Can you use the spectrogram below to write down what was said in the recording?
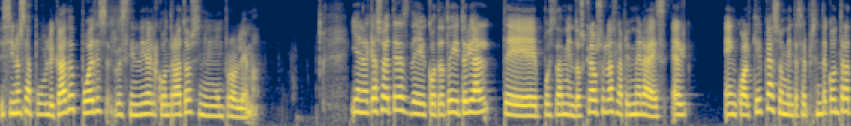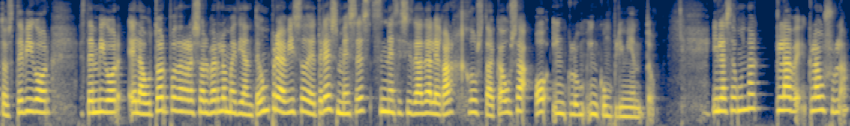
si no se ha publicado, puedes rescindir el contrato sin ningún problema. Y en el caso de 3 de contrato editorial, te he puesto también dos cláusulas. La primera es, el, en cualquier caso, mientras el presente contrato esté, vigor, esté en vigor, el autor podrá resolverlo mediante un preaviso de tres meses sin necesidad de alegar justa causa o incumplimiento. Y la segunda clave, cláusula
